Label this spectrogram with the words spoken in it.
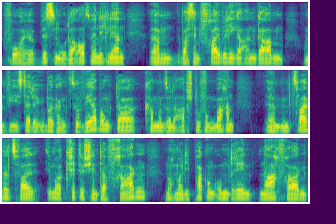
vorher wissen oder auswendig lernen. Ähm, was sind freiwillige Angaben und wie ist da der Übergang zur Werbung? Da kann man so eine Abstufung machen. Ähm, Im Zweifelsfall immer kritisch hinterfragen, nochmal die Packung umdrehen, nachfragen,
